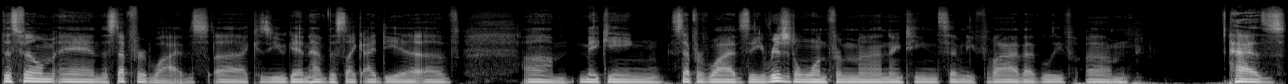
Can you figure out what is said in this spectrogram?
this film and the Stepford Wives, because you again have this like idea of um, making Stepford Wives, the original one from uh, 1975, I believe, um, has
